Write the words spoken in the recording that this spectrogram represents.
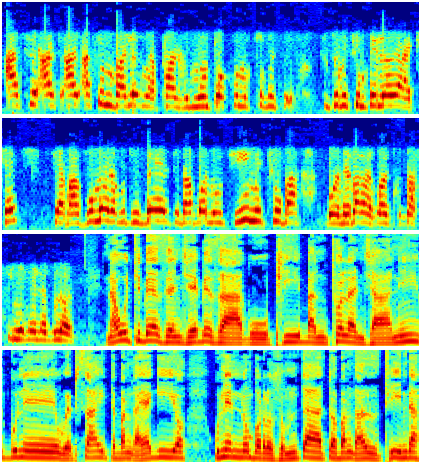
asi- asi- asi- asimvaleli ngaphandle umuntu ofuna ukuthuthukisa ukuthuthukisa impilo yakhe. Siyabavumela ukuthi beze babone ukuthi yini ithuba bona bangakwazi ukuthi bafinyelele kulona. Nawuthi beze nje beza kuphi banithola njani? Kune website abangaya kiyo kunenomboro zomtato abangazithinda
